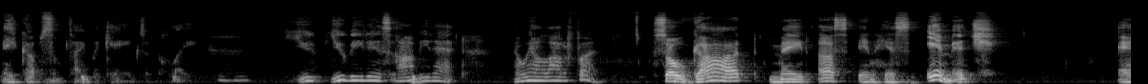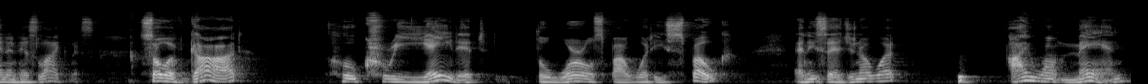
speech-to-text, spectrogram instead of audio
make up some type of game to play. Mm-hmm you you be this and I'll be that. And we had a lot of fun. So God made us in his image and in his likeness. So if God, who created the worlds by what he spoke, and he said, you know what? I want man,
